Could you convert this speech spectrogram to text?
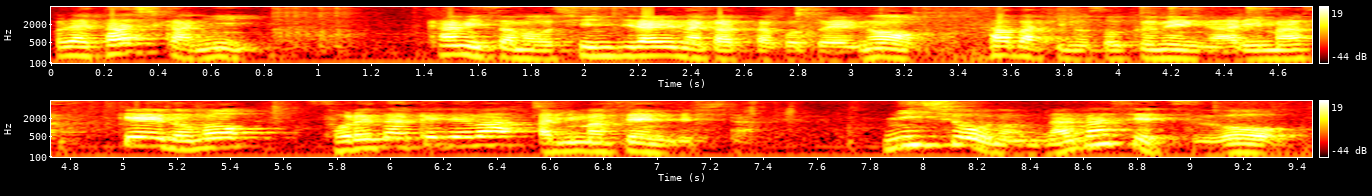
これは確かに神様を信じられなかったことへの裁きの側面がありますけれどもそれだけではありませんでした。2章の7節を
